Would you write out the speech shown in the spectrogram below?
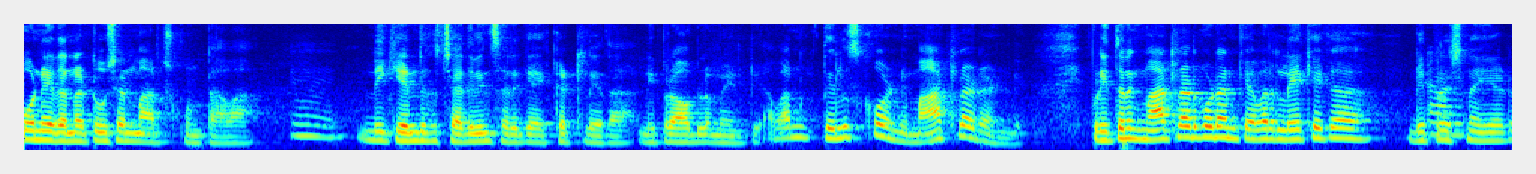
పోనీ ఏదన్నా ట్యూషన్ మార్చుకుంటావా? నీకెందుకు చదివిన సరిగ్గా ఎక్కట్లేదా? నీ ప్రాబ్లం ఏంటి? అవన్నీ తెలుసుకోండి మాట్లాడండి. ఇప్పుడు ఇతనికి మాట్లాడుకోవడానికి ఎవరు లేకేగా డిప్రెషన్ అయ్యాడు?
